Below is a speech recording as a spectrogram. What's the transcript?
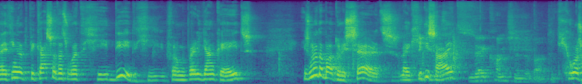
I think that Picasso, that's what he did. He, from a very young age, it's not about research. Like he was decides Very conscious about it. he was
